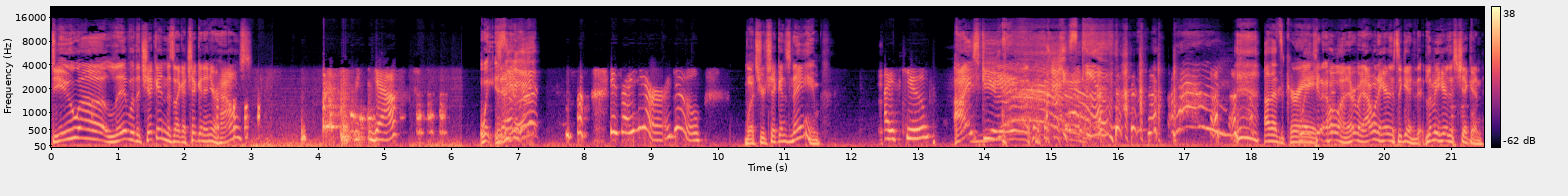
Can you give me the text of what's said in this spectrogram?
Do you uh, live with a chicken? Is like a chicken in your house? Yeah. Wait, is, Is that, that your- it? He's right here. I do. What's your chicken's name? Ice Cube. Ice Cube. Oh, that's great. Wait, can I, hold on, everybody. I want to hear this again. Let me hear this chicken.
